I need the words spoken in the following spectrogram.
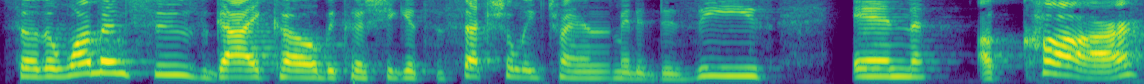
So the woman sues Geico because she gets a sexually transmitted disease in a car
